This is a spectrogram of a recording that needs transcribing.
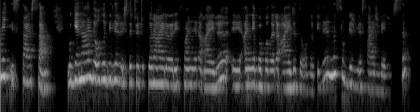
vermek istersen bu genelde olabilir işte çocuklara ayrı, öğretmenlere ayrı, e, anne babalara ayrı da olabilir. Nasıl bir mesaj verirsin?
